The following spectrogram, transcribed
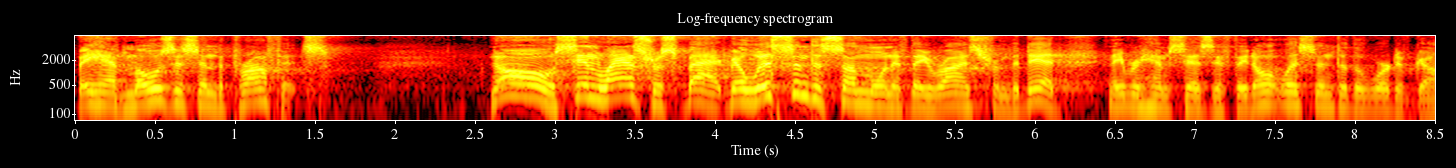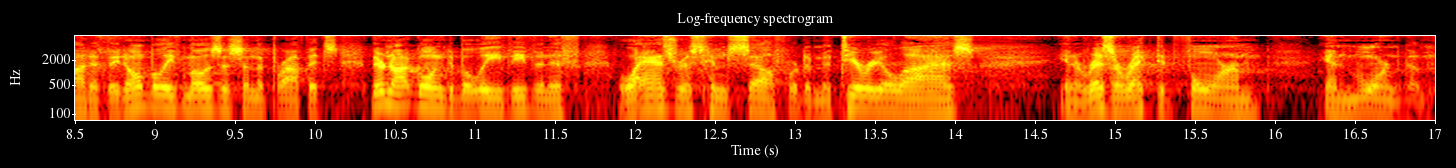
They have Moses and the prophets. No, send Lazarus back. They'll listen to someone if they rise from the dead. And Abraham says if they don't listen to the Word of God, if they don't believe Moses and the prophets, they're not going to believe even if Lazarus himself were to materialize in a resurrected form and warn them.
